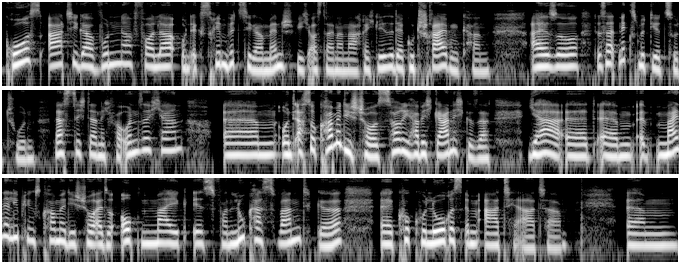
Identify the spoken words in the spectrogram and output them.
großartiger, wundervoller und extrem witziger Mensch, wie ich aus deiner Nachricht lese, der gut schreiben kann. Also, das hat nichts mit dir zu tun. Lass dich da nicht verunsichern. Ähm, und ach so, Comedy-Shows, sorry, habe ich gar nicht gesagt. Ja, äh, äh, meine Lieblings-Comedy-Show, also Open Mic, ist von Lukas Wandke, äh, Kokolores im A-Theater. Ähm,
